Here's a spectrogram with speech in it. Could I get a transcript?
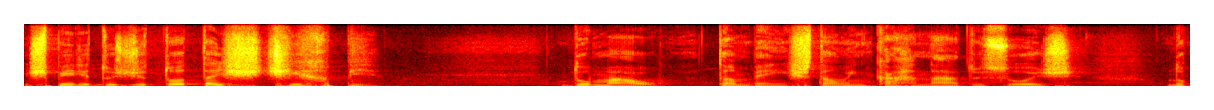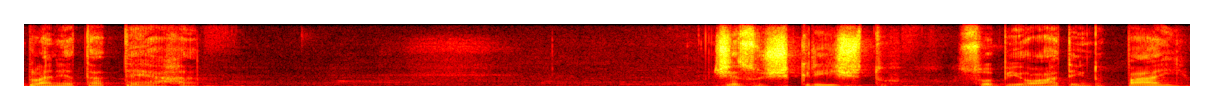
espíritos de toda estirpe do mal também estão encarnados hoje no planeta Terra. Jesus Cristo, sob ordem do Pai,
